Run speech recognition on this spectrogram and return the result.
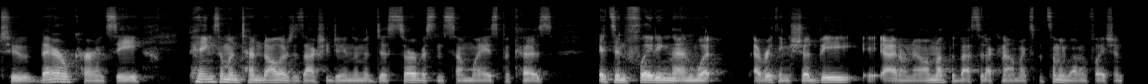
to their currency. Paying someone $10 is actually doing them a disservice in some ways because it's inflating then what everything should be. I don't know. I'm not the best at economics, but something about inflation.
